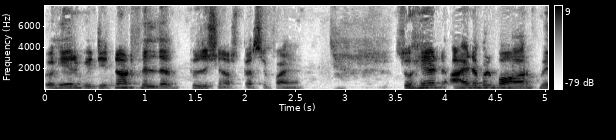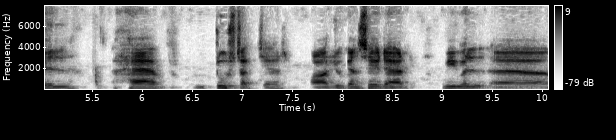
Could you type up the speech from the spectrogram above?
So here we did not fill the position of specifier. So here I double bar will have two structures or you can say that we will uh,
